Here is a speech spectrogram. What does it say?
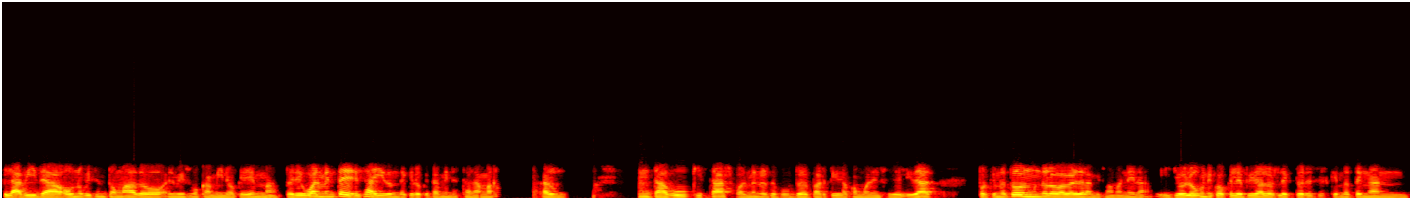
la vida o no hubiesen tomado el mismo camino que Emma, pero igualmente es ahí donde creo que también está la magia, sacar un tabú quizás, o al menos de punto de partida como la infidelidad, porque no todo el mundo lo va a ver de la misma manera. Y yo lo único que le pido a los lectores es que no tengan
